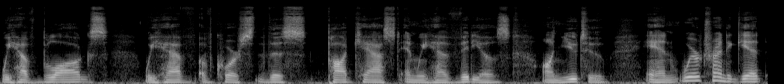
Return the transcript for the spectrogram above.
We have blogs. We have, of course, this podcast, and we have videos on YouTube. And we're trying to get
